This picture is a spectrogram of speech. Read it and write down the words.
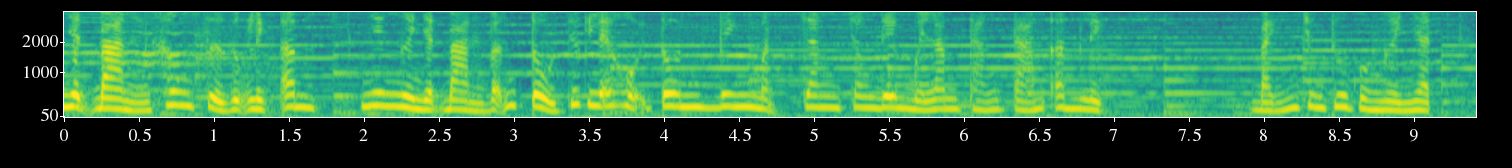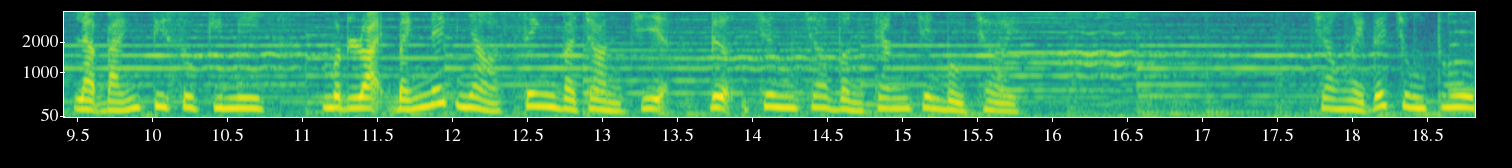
Nhật Bản không sử dụng lịch âm, nhưng người Nhật Bản vẫn tổ chức lễ hội tôn vinh mặt trăng trong đêm 15 tháng 8 âm lịch. Bánh trung thu của người Nhật là bánh Tsukimi, một loại bánh nếp nhỏ xinh và tròn trịa tượng trưng cho vầng trăng trên bầu trời. Trong ngày Tết Trung Thu,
